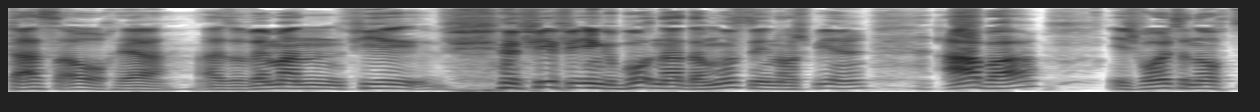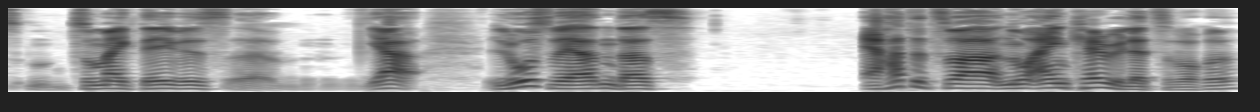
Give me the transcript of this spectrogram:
Das auch, ja. Also wenn man viel, viel für ihn geboten hat, dann musst du ihn auch spielen. Aber ich wollte noch zu Mike Davis, äh, ja, loswerden, dass er hatte zwar nur einen Carry letzte Woche,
